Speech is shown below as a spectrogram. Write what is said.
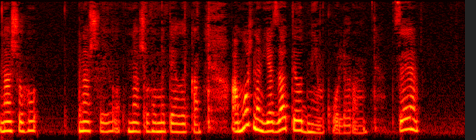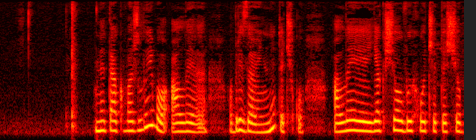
нашого нашого, нашого метелика, а можна в'язати одним кольором. Це не так важливо, але обрізаю ниточку. Але якщо ви хочете, щоб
